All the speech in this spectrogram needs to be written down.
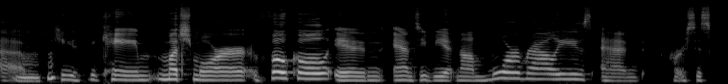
Um, Mhm. He became much more vocal in anti Vietnam War rallies and, of course, his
